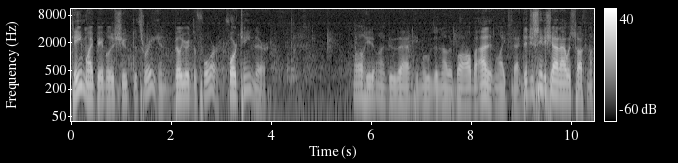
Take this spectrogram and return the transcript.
D might be able to shoot the three and billiard the four. 14 there. Well, he didn't want to do that. He moved another ball, but I didn't like that. Did you see the shot I was talking about?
